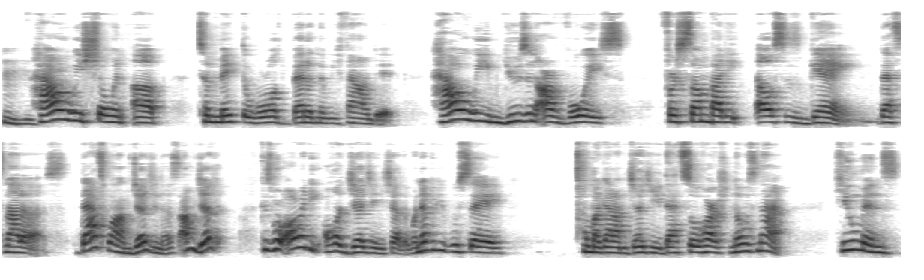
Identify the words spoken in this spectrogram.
Mm-hmm. How are we showing up to make the world better than we found it? How are we using our voice for somebody else's gain? That's not us. That's why I'm judging us. I'm judging because we're already all judging each other. Whenever people say, "Oh my God, I'm judging you," that's so harsh. No, it's not. Humans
